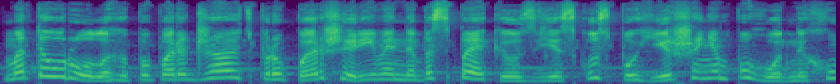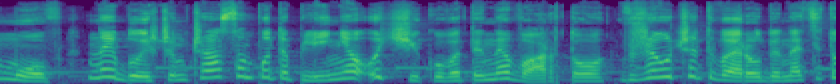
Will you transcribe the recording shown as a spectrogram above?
Метеорологи попереджають про перший рівень небезпеки у зв'язку з погіршенням погодних умов. Найближчим часом потепління очікувати не варто. Вже у четвер, 11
